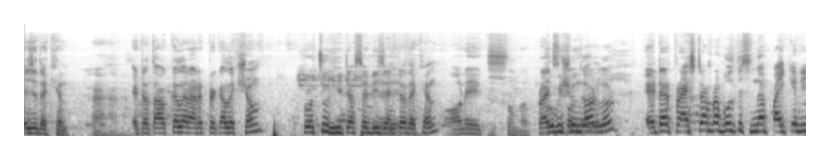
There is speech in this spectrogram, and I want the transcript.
এই যে দেখেন হ্যাঁ হ্যাঁ হ্যাঁ। এটা তাওয়াক্কালের আরেকটা কালেকশন প্রচুর হিট আছে ডিজাইনটা দেখেন। অনেক সুন্দর। প্রাইস খুবই সুন্দর। এটার প্রাইসটা আমরা বলতেছি না পাইকারি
